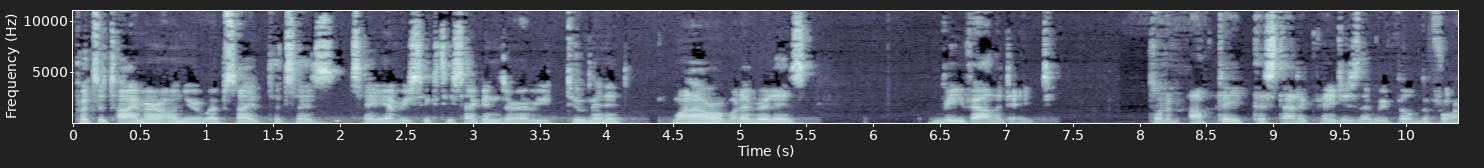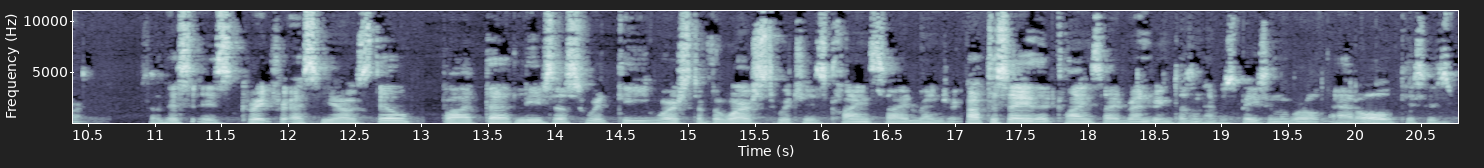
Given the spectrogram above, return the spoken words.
puts a timer on your website that says, say, every 60 seconds or every two minutes, one hour, whatever it is, revalidate, sort of update the static pages that we built before. So this is great for SEO still, but that leaves us with the worst of the worst, which is client-side rendering. Not to say that client-side rendering doesn't have a space in the world at all. This is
